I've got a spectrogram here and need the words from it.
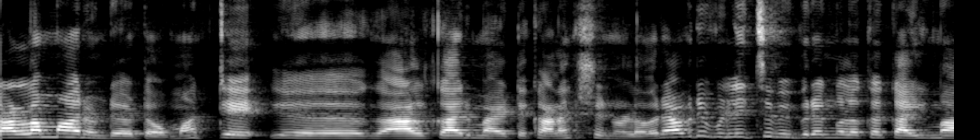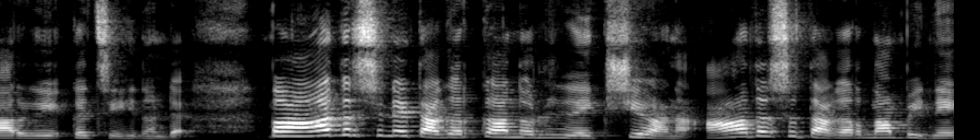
കള്ളന്മാരുണ്ട് കേട്ടോ. മറ്റേ ആൾക്കാരുമായിട്ട് കണക്ഷനുള്ളവർ അവർ വിളിച്ച് വിവരങ്ങളൊക്കെ കൈമാറുകയൊക്കെ ചെയ്യുന്നുണ്ട്. അപ്പോൾ ആദർശിനെ തകർക്കുക എന്നൊരു ലക്ഷ്യമാണ്. ആദർശ് തകർന്നാൽ പിന്നെ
